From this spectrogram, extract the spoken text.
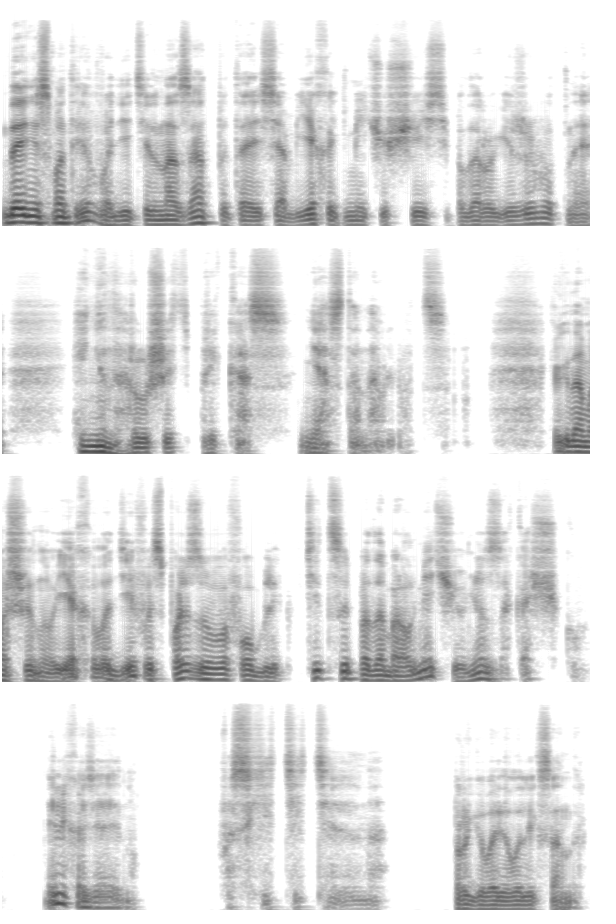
Да и не смотрел водитель назад, пытаясь объехать мечущееся по дороге животное и не нарушить приказ не останавливаться. Когда машина уехала, Див, использовав облик птицы, подобрал меч и унес заказчику. Или хозяину. — Восхитительно, — проговорил Александр.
